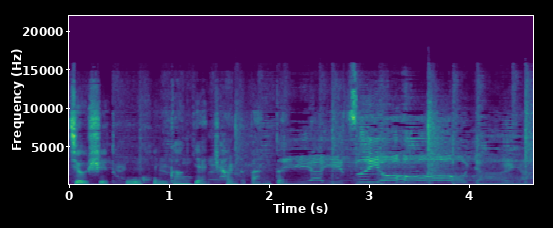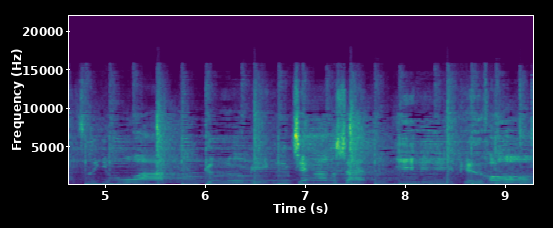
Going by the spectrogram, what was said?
就是屠洪刚演唱的版本。自由呀呀自由啊，革命江山一片红。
